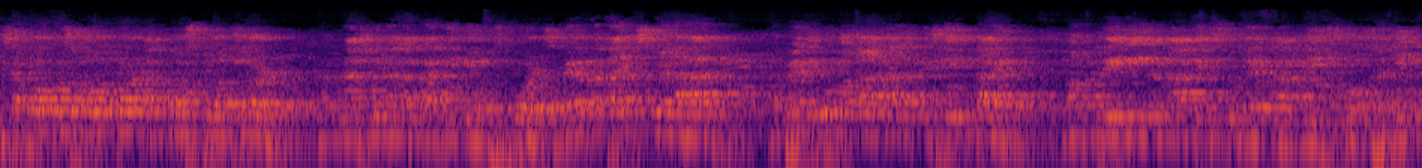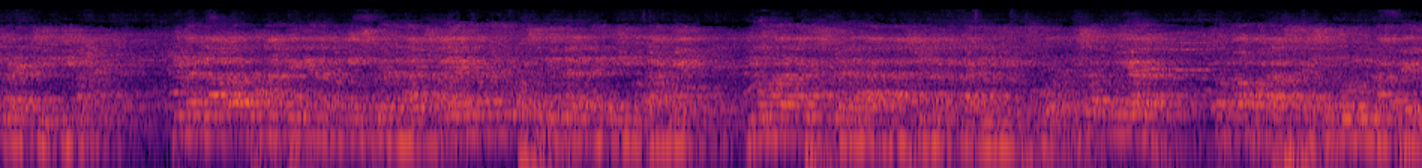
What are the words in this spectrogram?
Isa po ako sa author at co-sponsor ng National Academy of Sports. Meron na tayong eskwelahan na pwede po mag-aral at the same time mag-training ang ating student athletes po sa New York City. Na isinulong natin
